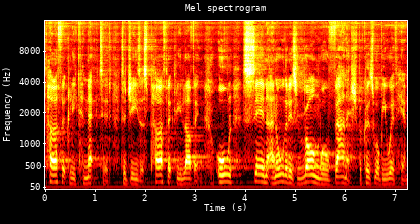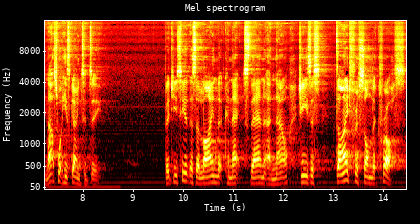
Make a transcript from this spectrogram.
perfectly connected to Jesus, perfectly loving. All sin and all that is wrong will vanish because we'll be with him. That's what he's going to do. But do you see that there's a line that connects then and now? Jesus died for us on the cross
